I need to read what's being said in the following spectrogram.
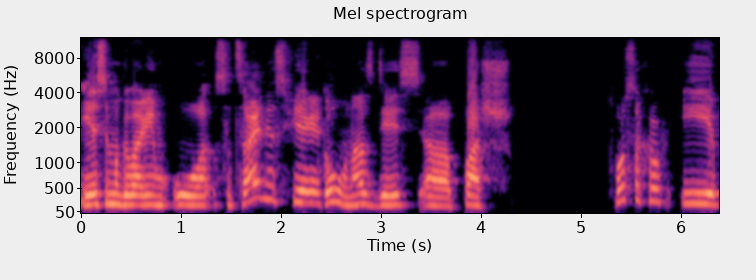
Если мы говорим о социальной сфере, то у нас здесь э, Паш Посохов. И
